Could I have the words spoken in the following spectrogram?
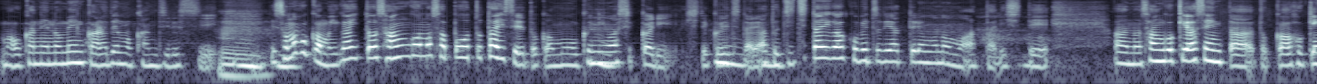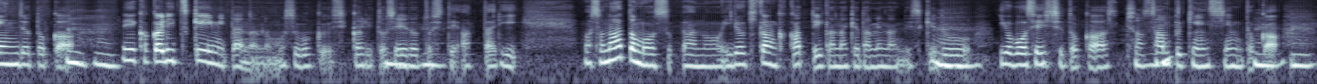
まあ、お金の面からでも感じるし、うん。でその他も意外と産後のサポート体制とかも国はしっかりしてくれてたり、うん。あと自治体が個別でやってるものもあったりして、あの産後ケアセンターとか保健所とか、うんうん。でかかりつけ医みたいなのもすごくしっかりと制度としてあったり、まあ、その後もすあの医療機関かかっていかなきゃダメなんですけど、うん。予防接種とかね。産婦検診とか、うんうん。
